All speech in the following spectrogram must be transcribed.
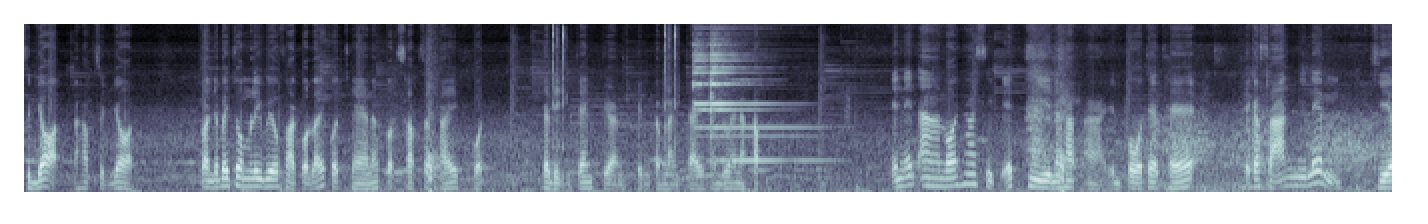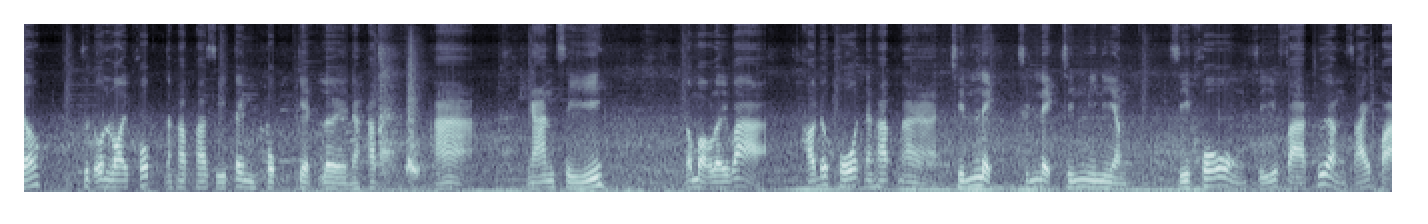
สุดยอดนะครับ สุดยอด ก่อนจะไปชมรีวิวฝากกดไลค์กดแชร์นะกด Subscribe กดกระดิ่งแจ้งเตือนเป็นกำลังใจกันด้วยนะครับ NSR 150 SP นะครับอ่า Enpo แท้ๆ เอกสารมีเล่มเขียว ชุดโอนลอยครบนะครับ ภาษีเต็ม 67 เลยนะครับ อ่า งานสี ต้องบอกเลยว่า powder coat นะครับ อ่า ชิ้นเหล็ก ชิ้นเหล็ก ชิ้นมีเนียม สีโค้ง สีฝาเครื่องซ้ายขวา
